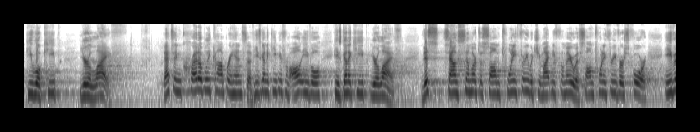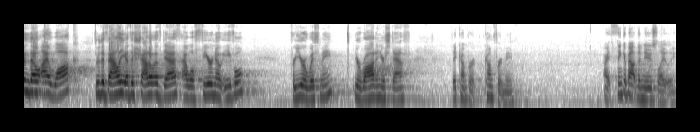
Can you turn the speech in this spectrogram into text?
He will keep your life. That's incredibly comprehensive. He's going to keep you from all evil, He's going to keep your life. This sounds similar to Psalm 23, which you might be familiar with. Psalm 23, verse 4 Even though I walk through the valley of the shadow of death, I will fear no evil for you are with me. Your rod and your staff, they comfort, comfort me. All right, think about the news lately.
